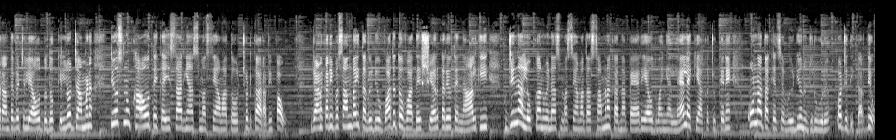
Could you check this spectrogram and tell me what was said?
ਘਰਾਂ ਦੇ ਵਿੱਚ ਲਿਆਓ 2-2 ਕਿਲੋ ਜਾਮਣ ਤੇ ਉਸ ਨੂੰ ਖਾਓ ਤੇ ਕਈ ਸਾਰੀਆਂ ਸਮੱਸਿਆਵਾਂ ਤੋਂ ਛੁਟਕਾਰਾ ਵੀ ਪਾਓ। ਜਾਣਕਾਰੀ ਪਸੰਦ ਆਈ ਤਾਂ ਵੀਡੀਓ ਵੱਧ ਤੋਂ ਵੱਧ ਸ਼ੇਅਰ ਕਰਿਓ ਤੇ ਨਾਲ ਕੀ ਜਿਨ੍ਹਾਂ ਲੋਕਾਂ ਨੂੰ ਇਹਨਾਂ ਸਮੱਸਿਆਵਾਂ ਦਾ ਸਾਹਮਣਾ ਕਰਨਾ ਪੈ ਰਿਹਾ, ਉਹ ਦਵਾਈਆਂ ਲੈ ਲੈ ਕੇ ਅੱਕ ਚੁੱਕੇ ਨੇ, ਉਹਨਾਂ ਤੱਕ ਇਸ ਵੀਡੀਓ ਨੂੰ ਜ਼ਰੂਰ ਪੁੱਜਦੀ ਕਰ ਦਿਓ।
